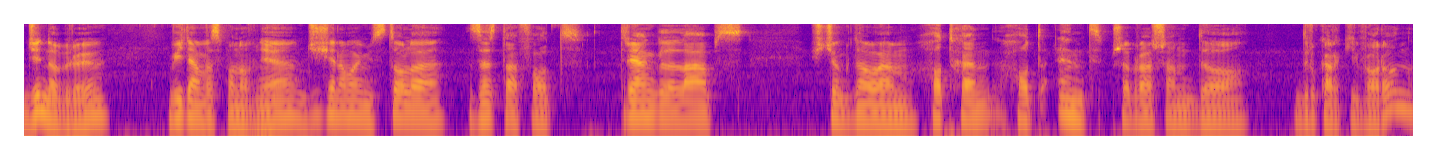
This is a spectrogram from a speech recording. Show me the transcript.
Dzień dobry, witam Was ponownie. Dzisiaj na moim stole zestaw od Triangle Labs. Ściągnąłem Hot, Hand, Hot End, przepraszam, do drukarki Voron.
